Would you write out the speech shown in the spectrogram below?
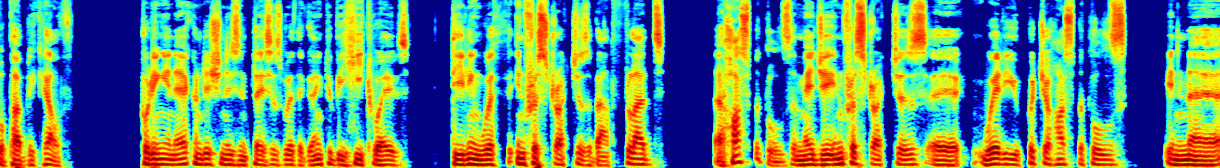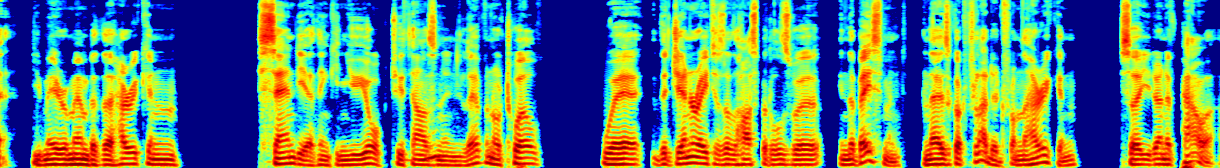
for public health. Putting in air conditioners in places where there are going to be heat waves, dealing with infrastructures about floods, uh, hospitals, the major infrastructures. Uh, where do you put your hospitals? In uh, you may remember the Hurricane Sandy, I think in New York, 2011 mm-hmm. or 12, where the generators of the hospitals were in the basement and those got flooded from the hurricane. So you don't have power.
